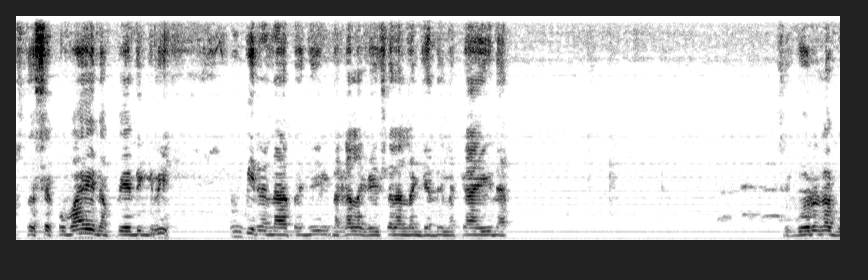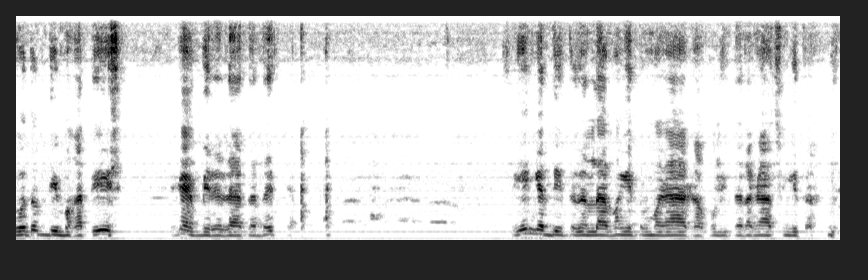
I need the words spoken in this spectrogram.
Tapos na siya kumain ng pedigree. Yung binanata niya yung nakalagay sa lalagyan nila kainan. Siguro nagutom, di makatiis. Kaya binanata na siya. Sige, hanggang dito na lamang itong mga kakulitan ng asong ito.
